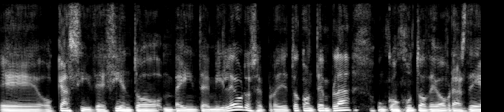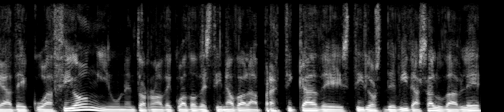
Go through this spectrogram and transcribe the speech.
eh, o casi de 120.000 euros. El proyecto contempla un conjunto de obras de adecuación y un entorno adecuado destinado a la práctica de estilos de vida saludable,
